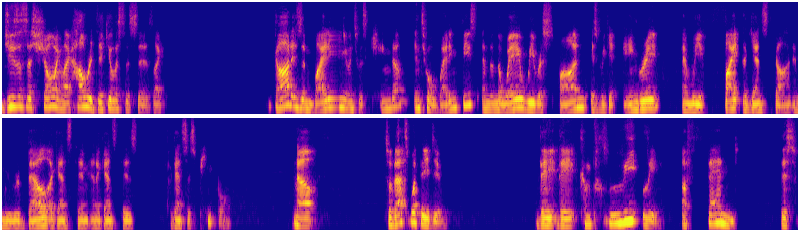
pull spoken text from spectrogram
Jesus is showing, like how ridiculous this is. Like God is inviting you into his kingdom, into a wedding feast. And then the way we respond is we get angry and we fight against God and we rebel against him and against his against his people. Now, so that's what they do. They they completely offend this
